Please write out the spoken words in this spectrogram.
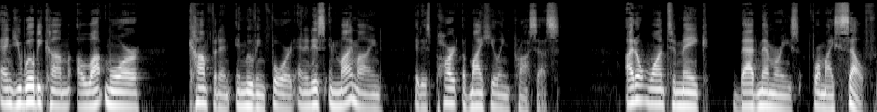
And you will become a lot more confident in moving forward. And it is, in my mind, it is part of my healing process. I don't want to make bad memories for myself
